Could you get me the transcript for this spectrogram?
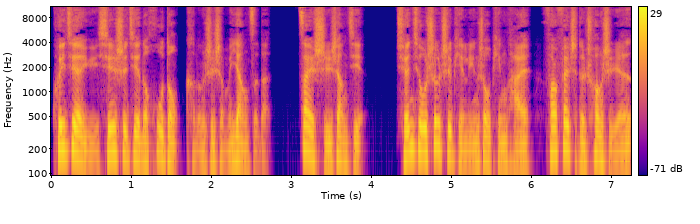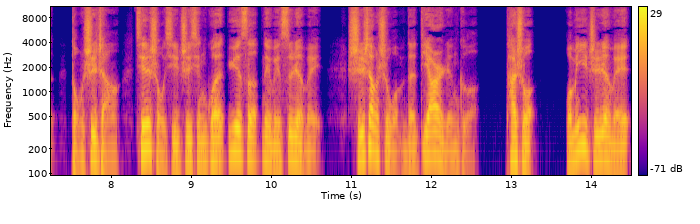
窥见与新世界的互动可能是什么样子的。在时尚界，全球奢侈品零售平台 Farfetch 的创始人、董事长兼首席执行官约瑟内维斯认为，时尚是我们的第二人格。他说：“我们一直认为，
